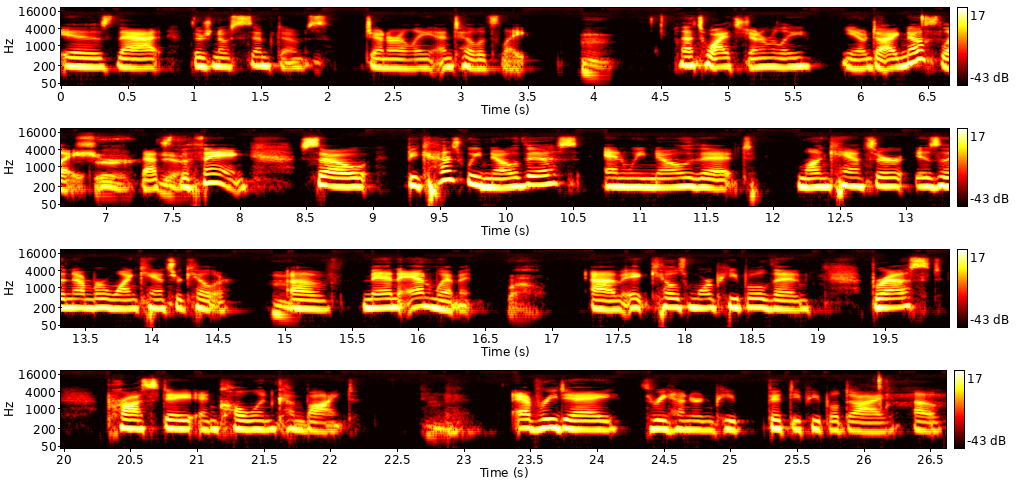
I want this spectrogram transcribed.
is that there's no symptoms generally until it's late. Mm. That's why it's generally, you know, diagnosed late. Sure. That's yeah. the thing. So, because we know this and we know that lung cancer is the number one cancer killer Hmm. of men and women, Wow. Um, it kills more people than breast, prostate, and colon combined. Every day, 350 people die of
